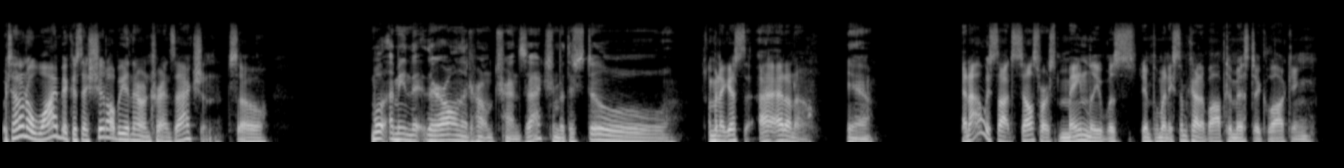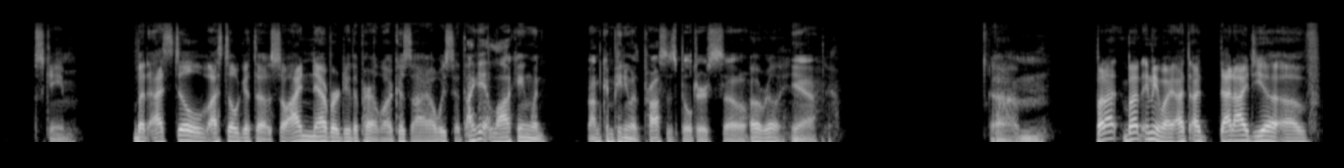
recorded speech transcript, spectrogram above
which I don't know why because they should all be in their own transaction. So, Well, I mean, they're they're all in their own transaction, but they're still I mean, I guess I, I don't know. yeah. And I always thought Salesforce mainly was implementing some kind of optimistic locking scheme, but I still I still get those. So I never do the parallel because I always hit. that I get locking when I'm competing with process builders. So Oh, really? yeah, Um, but I, but anyway, I, I, that idea of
